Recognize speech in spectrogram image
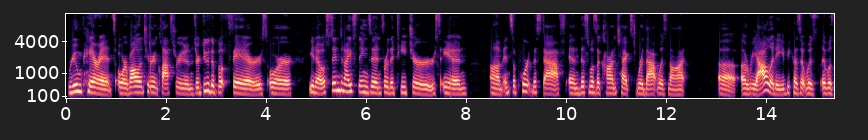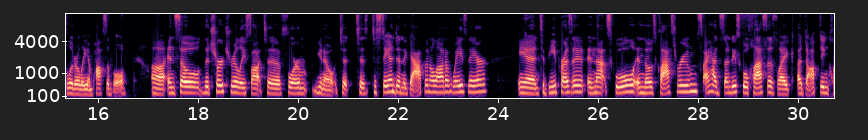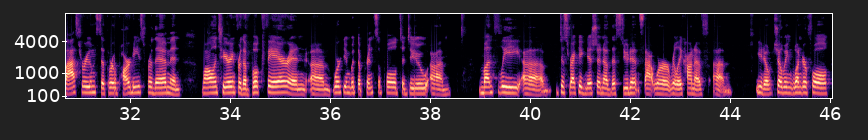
room parents or volunteer in classrooms or do the book fairs or you know, send nice things in for the teachers and um, and support the staff. And this was a context where that was not uh, a reality because it was it was literally impossible. Uh, and so the church really sought to form, you know, to to to stand in the gap in a lot of ways there, and to be present in that school in those classrooms. I had Sunday school classes like adopting classrooms to throw parties for them and volunteering for the book fair and um, working with the principal to do um, monthly um, just recognition of the students that were really kind of um, you know showing wonderful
